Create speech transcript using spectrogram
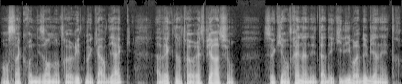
en synchronisant notre rythme cardiaque avec notre respiration, ce qui entraîne un état d'équilibre et de bien-être.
